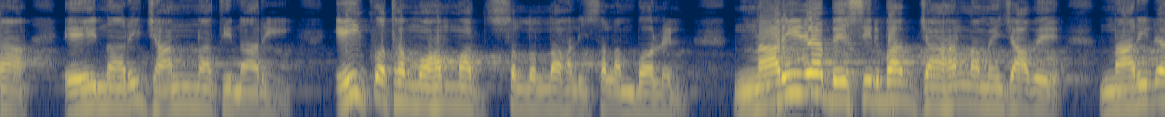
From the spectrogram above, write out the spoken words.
না। এই নারী জান্নাতি নারী। এই কথা মোহাম্মদ সাল্লাহ আলি সাল্লাম বলেন। নারীরা বেশিরভাগ জাহান নামে যাবে, নারীরা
